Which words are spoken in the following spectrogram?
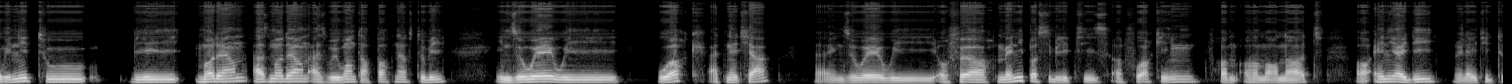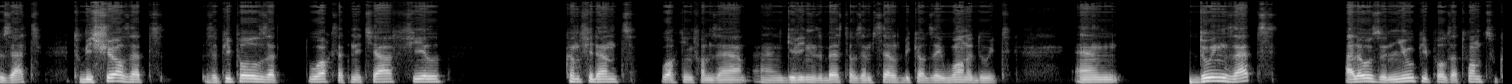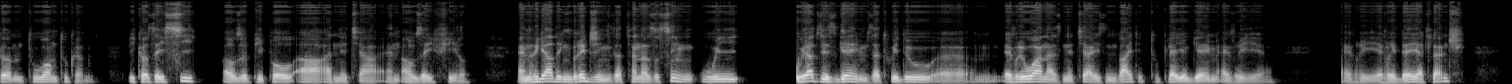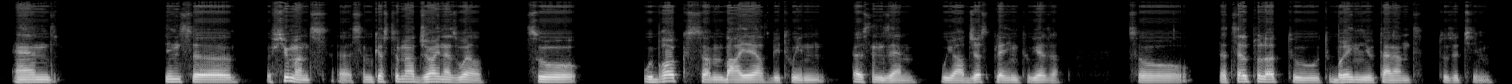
we need to be modern, as modern as we want our partners to be in the way we work at Netia, uh, in the way we offer many possibilities of working from home or not, or any idea related to that, to be sure that the people that work at Netia feel confident working from there and giving the best of themselves because they want to do it. And doing that allows the new people that want to come to want to come because they see how the people are at Netia and how they feel. And regarding bridging, that's another thing. We we have this game that we do. Um, everyone as Netia is invited to play a game every uh, every every day at lunch. And since uh, a few months, uh, some customers join as well. So we broke some barriers between us and them. We are just playing together. So that helped a lot to to bring new talent to the team.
